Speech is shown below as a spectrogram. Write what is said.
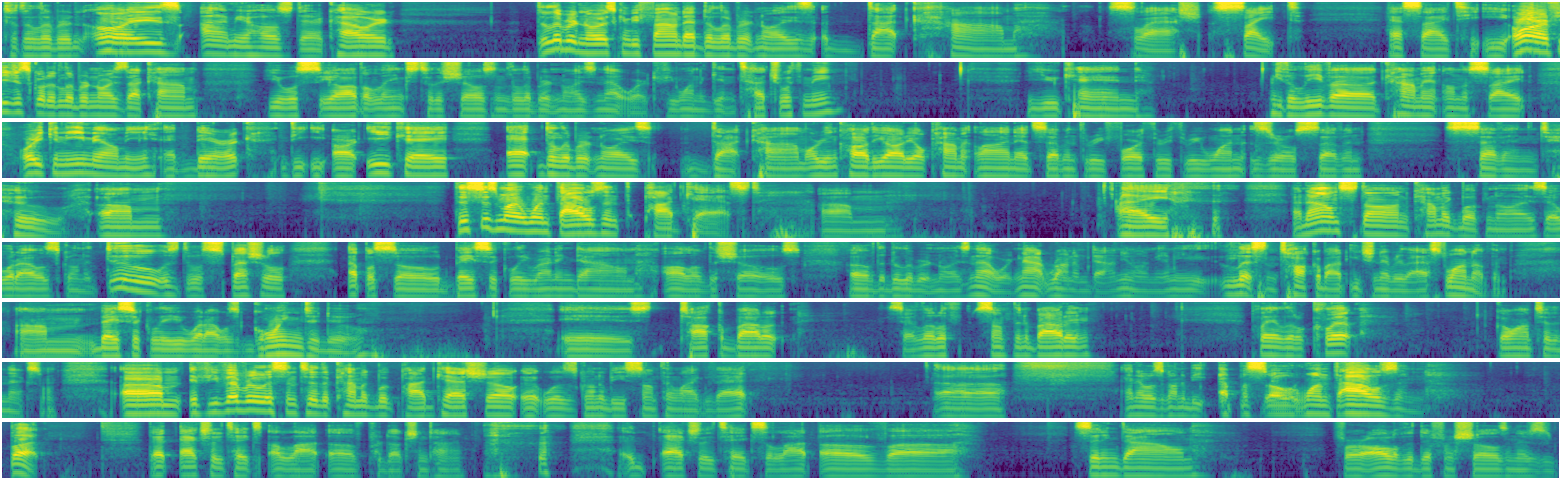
And to Deliberate Noise. I'm your host, Derek Howard. Deliberate Noise can be found at deliberatenoise.com slash site, S-I-T-E. Or if you just go to deliberatenoise.com, you will see all the links to the shows on Deliberate Noise Network. If you want to get in touch with me, you can either leave a comment on the site or you can email me at Derek, D-E-R-E-K, at deliberatenoise.com or you can call the audio comment line at 734-331-0772. Um, this is my 1000th podcast. Um, I announced on Comic Book Noise that what I was going to do was do a special episode basically running down all of the shows of the Deliberate Noise Network. Not run them down, you know what I mean? I mean, listen, talk about each and every last one of them. Um, basically, what I was going to do is talk about it, say a little something about it, play a little clip, go on to the next one. Um, if you've ever listened to the comic book podcast show, it was going to be something like that. Uh, and it was going to be episode 1000. But that actually takes a lot of production time. it actually takes a lot of uh, sitting down for all of the different shows, and there's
